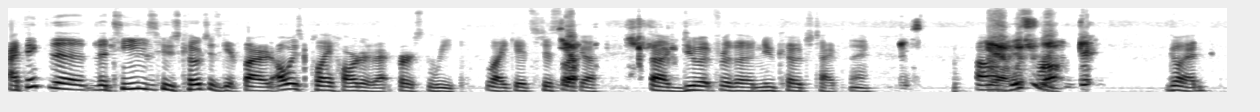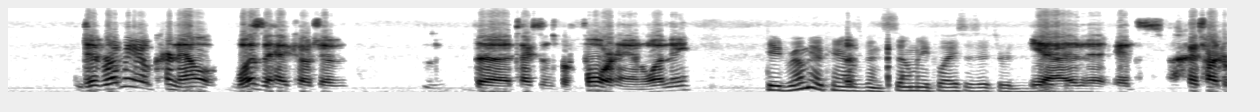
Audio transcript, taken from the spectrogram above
I think the the teams whose coaches get fired always play harder that first week. Like it's just Yep. like a uh, do it for the new coach type thing. Um, yeah, which is Ro- did, go ahead. did Romeo Crennel was the head coach of the Texans beforehand, wasn't he? Dude, Romeo Crennel's been so many places. It's ridiculous. Yeah, it, it, it's it's hard to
